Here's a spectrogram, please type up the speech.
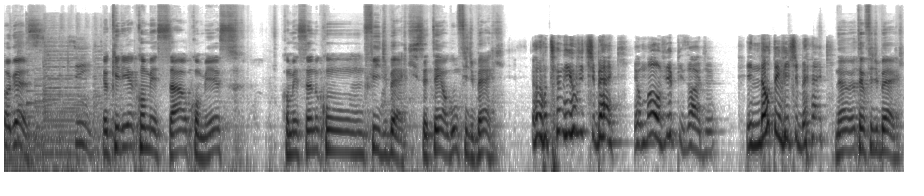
Ô, Gus, Sim. eu queria começar o começo começando com um feedback. Você tem algum feedback? Eu não tenho nenhum feedback. Eu mal ouvi o episódio. E não tem feedback. Não, eu tenho feedback.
